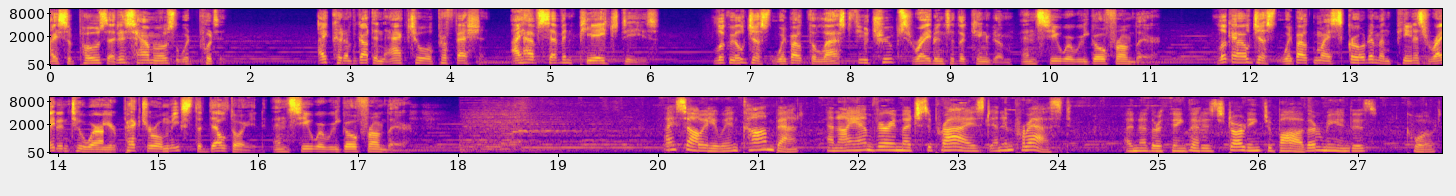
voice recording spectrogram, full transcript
I suppose that is how most would put it. I could have got an actual profession. I have seven PhDs. Look, we'll just whip out the last few troops right into the kingdom and see where we go from there. Look, I'll just whip out my scrotum and penis right into where your pectoral meets the deltoid and see where we go from there. I saw you in combat, and I am very much surprised and impressed. Another thing that is starting to bother me in this, quote,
